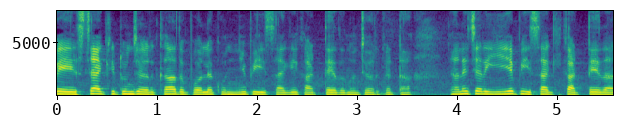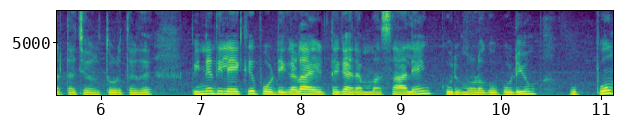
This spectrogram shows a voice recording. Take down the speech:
പേസ്റ്റ് ആക്കിയിട്ടും ചേർക്കുക. അതുപോലെ കുഞ്ഞ് പീസാക്കി കട്ട് ചെയ്തൊന്നും ചേർക്കട്ടോ ഞാൻ ചെറിയ പീസാക്കി കട്ട് ചെയ്താട്ടോ ചേർത്ത് കൊടുത്തത്. പിന്നെ ഇതിലേക്ക് പൊടികളായിട്ട് ഗരം മസാലയും കുരുമുളക് പൊടിയും ഉപ്പും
